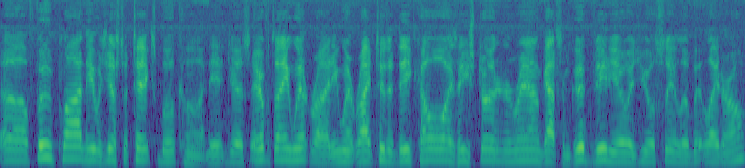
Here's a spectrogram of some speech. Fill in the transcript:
uh, food plot, and it was just a textbook hunt. It just everything went right. He went right to the decoys. He strutted around, got some good video, as you'll see a little bit later on.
